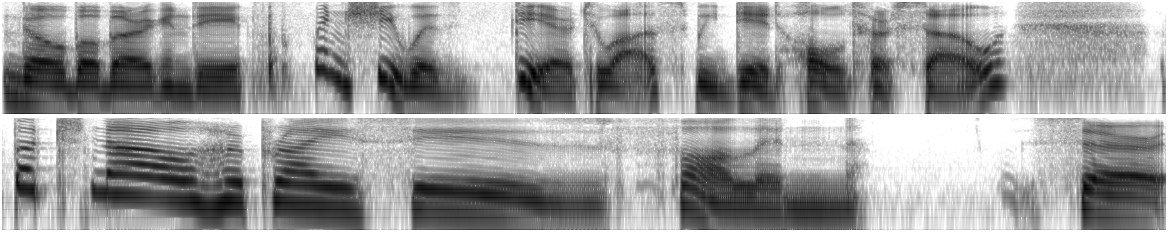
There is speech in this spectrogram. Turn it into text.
noble Burgundy. When she was dear to us, we did hold her so. But now her price is fallen. Sir,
